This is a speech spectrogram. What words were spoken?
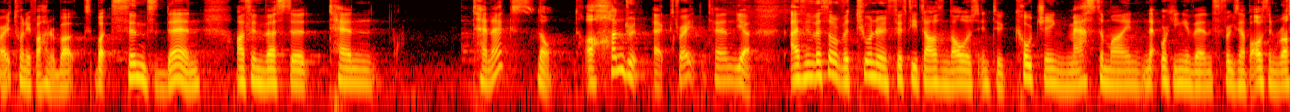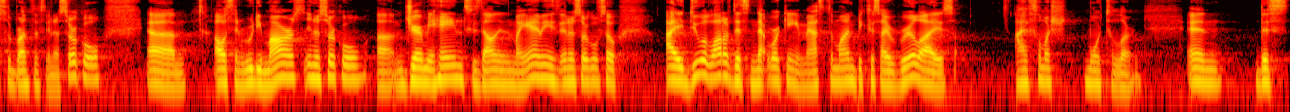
right? Twenty five hundred bucks. But since then, I've invested ten 10x, no, 100x, right? 10, yeah. I've invested over $250,000 into coaching, mastermind, networking events. For example, I was in Russell Brunson's Inner Circle. Um, I was in Rudy Mawer's Inner Circle. Um, Jeremy Haynes, who's down in Miami, is Inner Circle. So I do a lot of this networking and mastermind because I realize I have so much more to learn. And this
